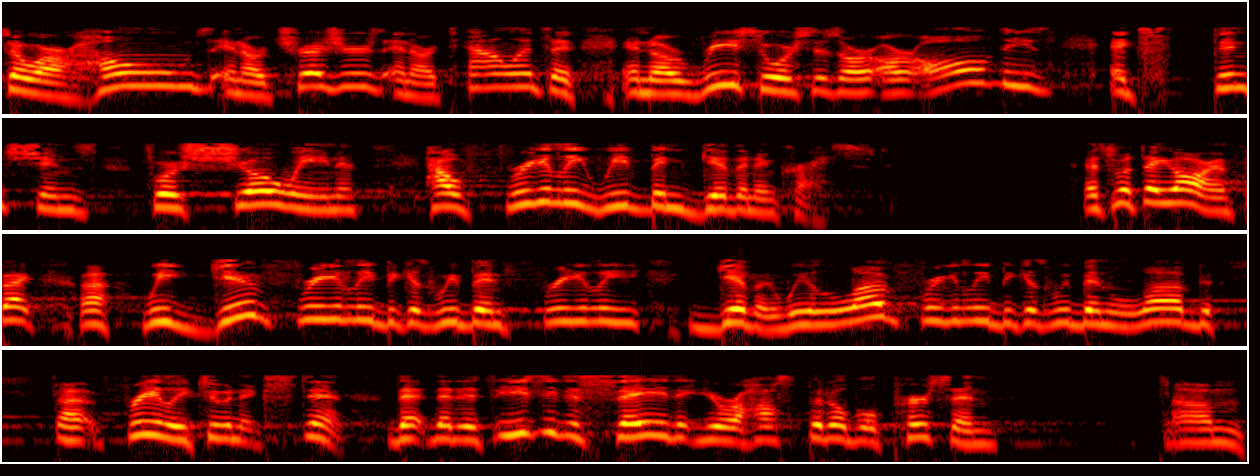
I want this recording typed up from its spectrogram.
so our homes and our treasures and our talents and, and our resources are, are all these extensions for showing how freely we've been given in Christ. That's what they are. In fact, uh, we give freely because we've been freely given. We love freely because we've been loved uh, freely to an extent. That, that it's easy to say that you're a hospitable person um,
